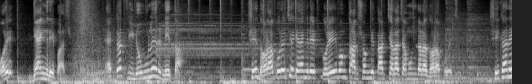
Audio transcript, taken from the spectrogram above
পরে গ্যাং রেপ আসবে। একটা তৃণমূলের নেতা সে ধরা পড়েছে গ্যাং রেপ করে এবং তার সঙ্গে তার চেলা চামুন্ডারা ধরা পড়েছে। সেখানে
